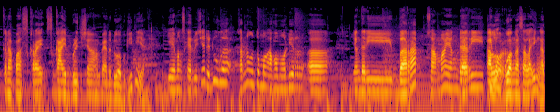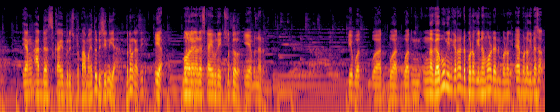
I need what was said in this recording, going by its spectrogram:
kenapa Sky Sky Bridge-nya sampai ada dua begini ya? Ya emang Skybridge-nya ada dua karena untuk mengakomodir eh, yang dari barat sama yang dari Eh, Kalau timur. gua nggak salah ingat, yang ada Sky Bridge pertama itu di sini ya? Bener nggak sih? Iya, mall yang ya? ada Skybridge. Betul. Iya benar. Dia buat buat buat buat nge- ngegabungin karena ada Pondok Indah Mall dan Pondok eh Pondok Indah sa-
